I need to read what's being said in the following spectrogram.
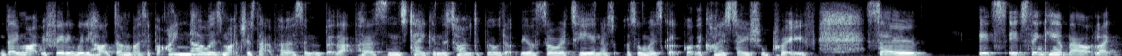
they might be feeling really hard done by it, but I know as much as that person, but that person's taken the time to build up the authority and has, has almost got, got the kind of social proof. So it's it's thinking about like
